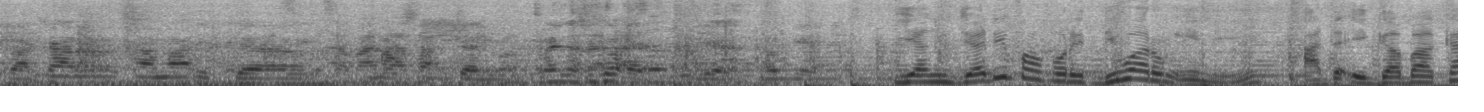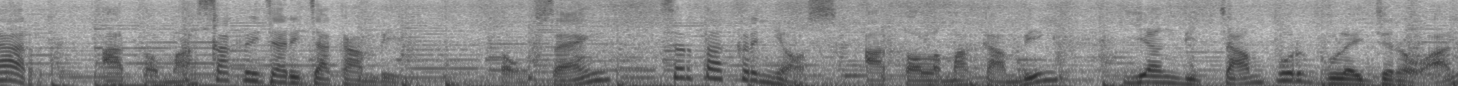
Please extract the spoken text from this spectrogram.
bakar sama iga masak dan krenyes juga ya? Iya. Oke. Yang jadi favorit di warung ini ada iga bakar atau masak rica-rica kambing, tongseng, serta krenyos atau lemak kambing yang dicampur gulai jeroan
